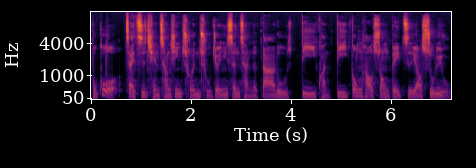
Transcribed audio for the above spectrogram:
不过在之前长兴存储就已经生产了大陆。第一款低功耗双倍资料速率五，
